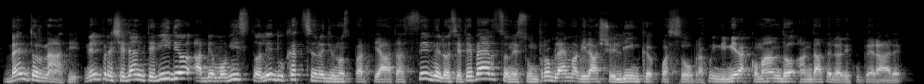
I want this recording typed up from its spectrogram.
Bentornati! Nel precedente video abbiamo visto l'educazione di uno Spartiata. Se ve lo siete perso, nessun problema, vi lascio il link qua sopra, quindi mi raccomando andatelo a recuperare.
